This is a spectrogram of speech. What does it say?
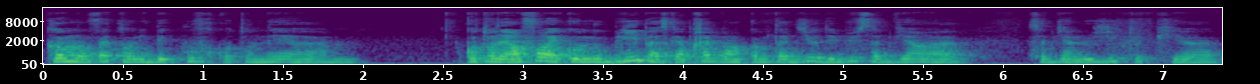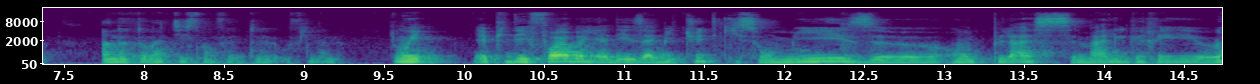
comme en fait on les découvre quand on est euh, quand on est enfant et qu'on oublie parce qu'après ben, comme tu as dit au début ça devient euh, ça devient logique et puis un automatisme en fait au final oui, et puis des fois, ben, il y a des habitudes qui sont mises euh, en place malgré, euh,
